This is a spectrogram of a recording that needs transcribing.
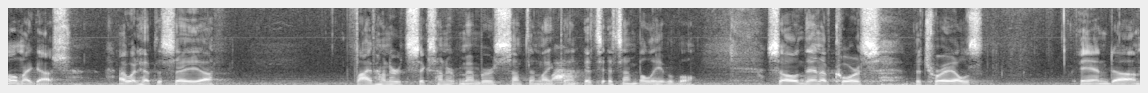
oh my gosh, I would have to say. Uh, 500, 600 members, something like wow. that. It's it's unbelievable. So then, of course, the trails, and um,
